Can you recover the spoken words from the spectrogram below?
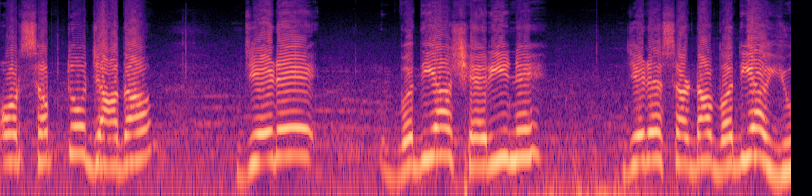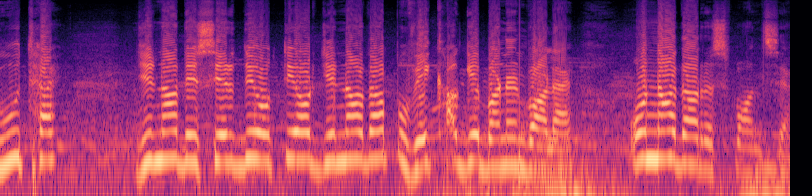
ਔਰ ਸਭ ਤੋਂ ਜ਼ਿਆਦਾ ਜਿਹੜੇ ਵਧੀਆ ਸ਼ਹਿਰੀ ਨੇ ਜਿਹੜੇ ਸਾਡਾ ਵਧੀਆ ਯੂਥ ਹੈ ਜਿਨ੍ਹਾਂ ਦੇ ਸਿਰ ਦੇ ਉੱਤੇ ਔਰ ਜਿਨ੍ਹਾਂ ਦਾ ਭਵਿੱਖ ਅੱਗੇ ਬਣਨ ਵਾਲਾ ਹੈ ਉਹਨਾਂ ਦਾ ਰਿਸਪਾਂਸ ਹੈ।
